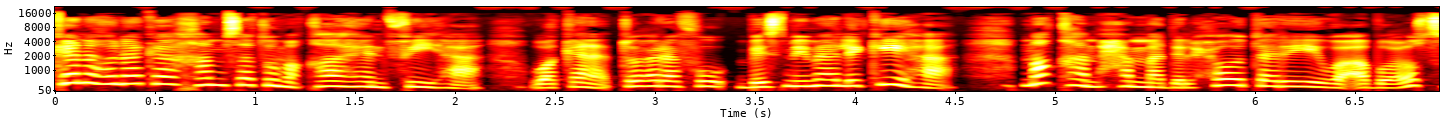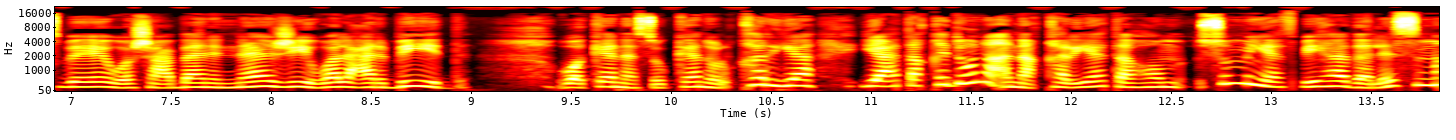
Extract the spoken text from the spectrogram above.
كان هناك خمسة مقاه فيها وكانت تعرف باسم مالكيها مقهى محمد الحوتري وأبو عصبة وشعبان الناجي والعربيد. وكان سكان القرية يعتقدون أن قريتهم سميت بهذا الاسم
